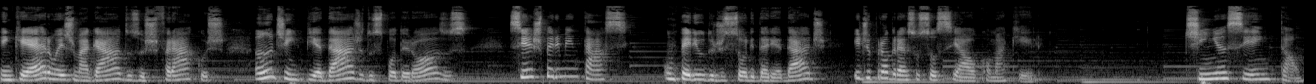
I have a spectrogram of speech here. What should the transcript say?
em que eram esmagados os fracos ante a impiedade dos poderosos, se experimentasse um período de solidariedade e de progresso social como aquele. Tinha-se então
